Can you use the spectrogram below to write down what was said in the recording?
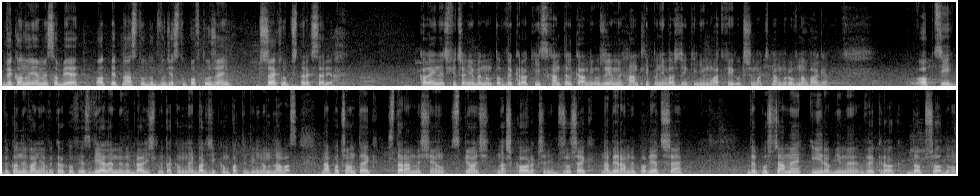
Wykonujemy sobie od 15 do 20 powtórzeń w 3 lub 4 seriach. Kolejne ćwiczenie będą to wykroki z hantelkami. Użyjemy hantli, ponieważ dzięki nim łatwiej utrzymać nam równowagę. Opcji wykonywania wykroków jest wiele, my wybraliśmy taką najbardziej kompatybilną dla Was. Na początek staramy się spiąć nasz kor, czyli brzuszek, nabieramy powietrze, wypuszczamy i robimy wykrok do przodu.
